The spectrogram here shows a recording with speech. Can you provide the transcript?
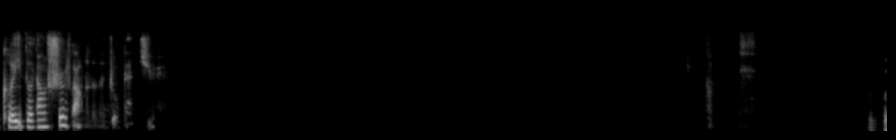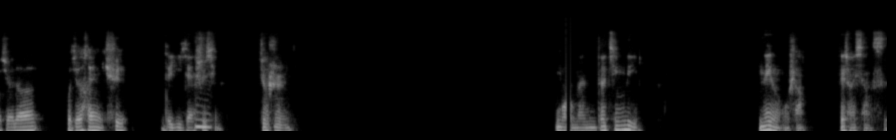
可以得到释放了的那种感觉。我觉得我觉得很有趣的一件事情，就是我们的经历内容上非常相似。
